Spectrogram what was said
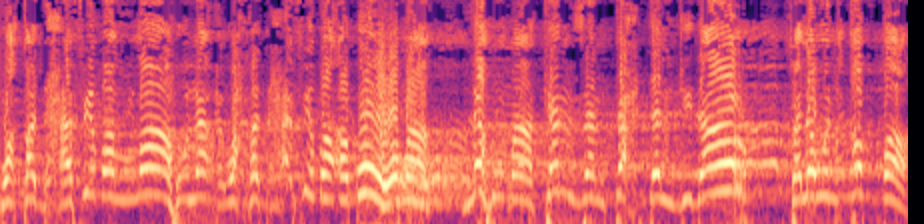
وقد حفظ الله له وقد حفظ أبوهما لهما كنزا تحت الجدار فلو انقض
